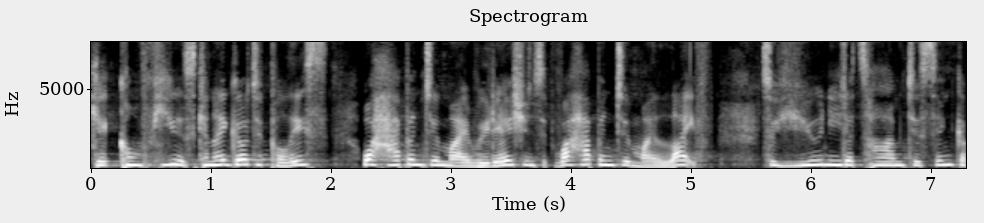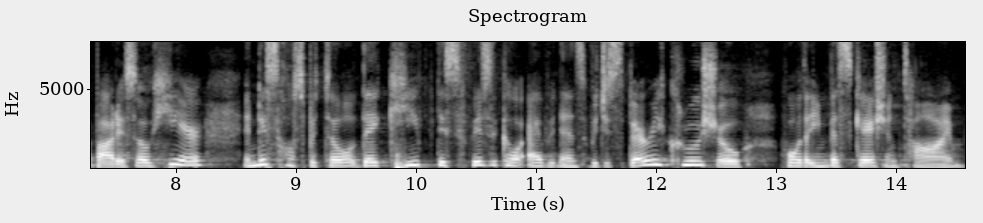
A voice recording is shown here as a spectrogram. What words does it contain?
get confused. Can I go to police? What happened to my relationship? What happened to my life? So you need a time to think about it. So here in this hospital, they keep this physical evidence, which is very crucial for the investigation time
